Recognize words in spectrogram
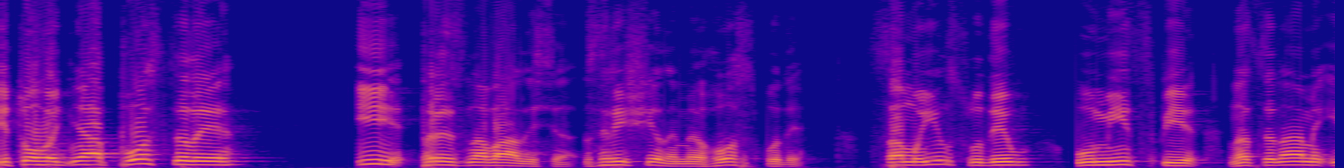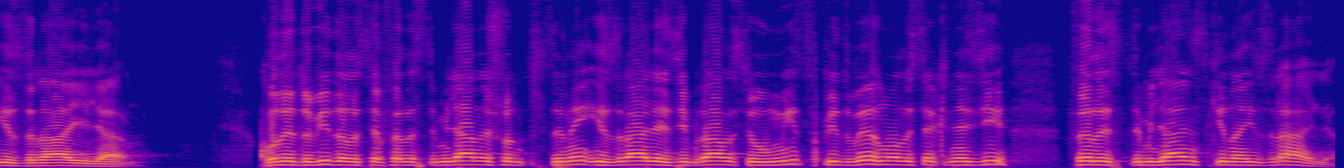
І того дня постили і признавалися, згрішили ми, Господи. Самуїл судив у Міцпі над синами Ізраїля. Коли довідалися филистимляни, що сини Ізраїля зібралися у Міцпі, двигнулися князі филистимлянські на Ізраїля.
